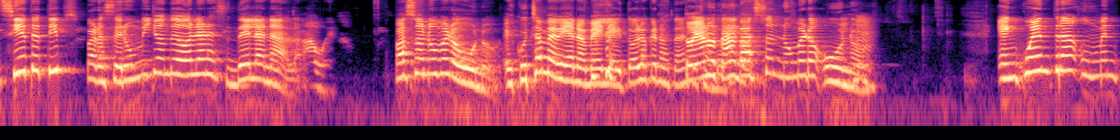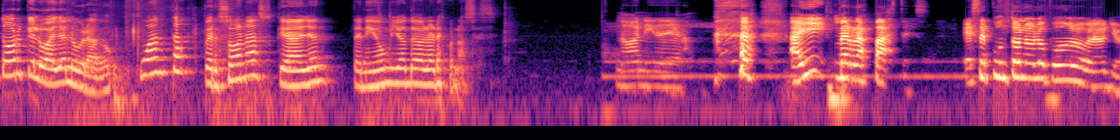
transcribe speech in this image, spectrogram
Siete tips para hacer un millón de dólares de la nada. Ah, bueno. Paso número uno. Escúchame bien, Amelia, y todos los que nos están Estoy escuchando. anotando. Paso número uno. Ujú. Encuentra un mentor que lo haya logrado. ¿Cuántas personas que hayan tenido un millón de dólares conoces? No, ni idea. Ahí me raspaste. Ese punto no lo puedo lograr yo.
